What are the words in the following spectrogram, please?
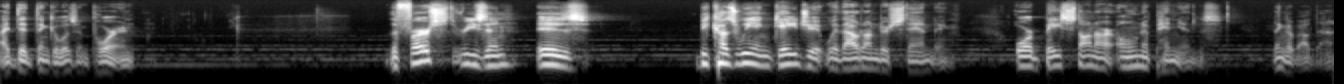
I did think it was important. The first reason is because we engage it without understanding or based on our own opinions. Think about that.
